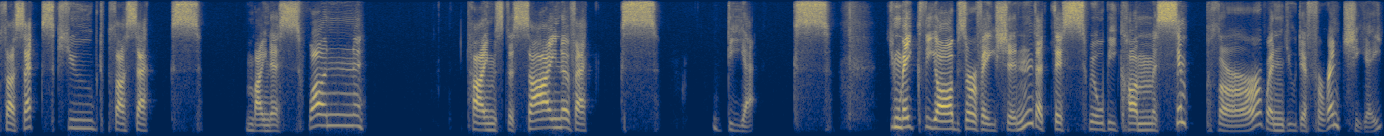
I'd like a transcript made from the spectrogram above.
plus x cubed plus x minus 1 times the sine of x dx. You make the observation that this will become simpler when you differentiate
